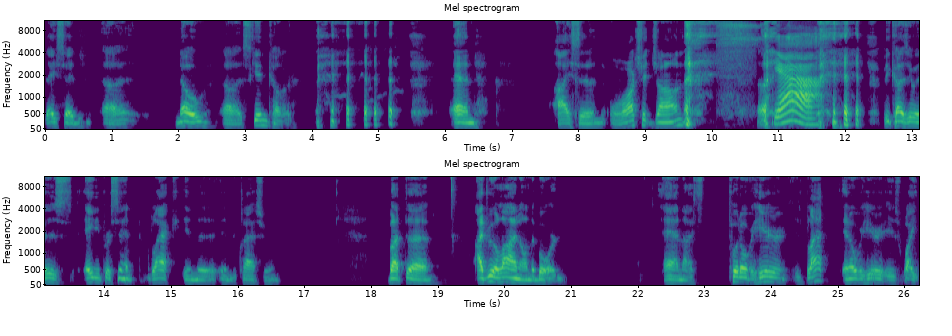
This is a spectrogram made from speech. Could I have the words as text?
they said, uh, no, uh, skin color. and I said, watch it, John. yeah. because it was 80% black in the in the classroom. But uh, I drew a line on the board and I put over here is black and over here is white.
